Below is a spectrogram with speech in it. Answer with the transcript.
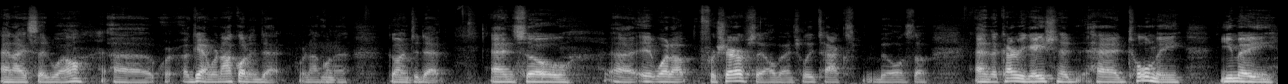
And I said, "Well, uh, we're, again, we're not going in debt. We're not going to go into debt." And so uh, it went up for sheriff's sale eventually, tax bill and stuff. And the congregation had, had told me, "You may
